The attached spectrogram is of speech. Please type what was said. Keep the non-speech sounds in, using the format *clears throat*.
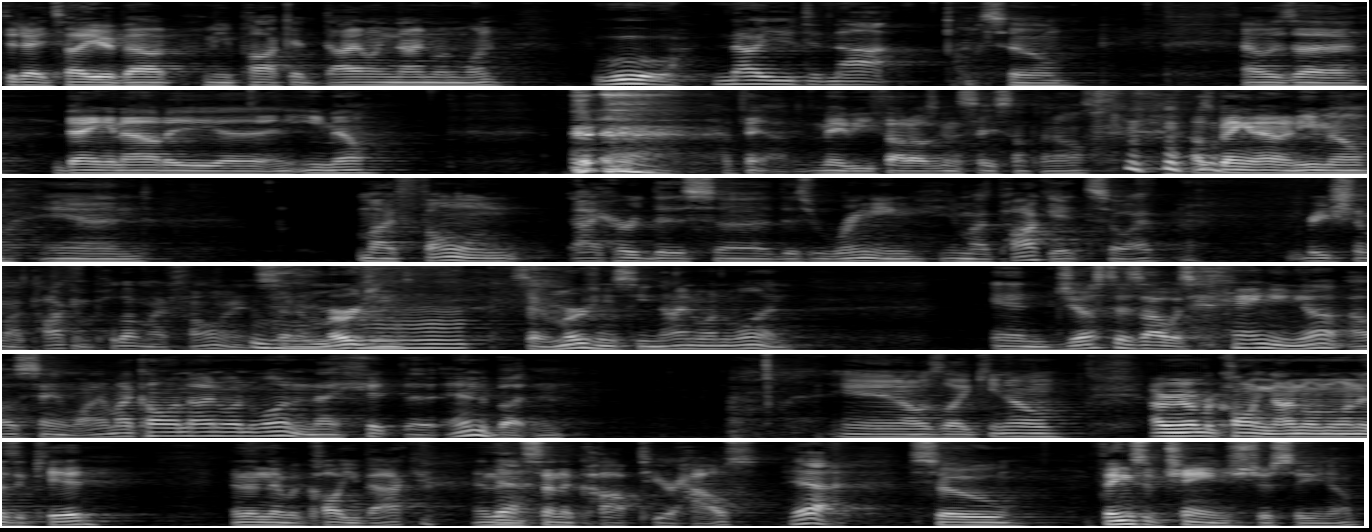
Did I tell you about me pocket dialing 911? Ooh, no, you did not. So I was uh, banging out a uh, an email. *clears throat* I think maybe you thought I was going to say something else. *laughs* I was banging out an email, and my phone. I heard this uh, this ringing in my pocket, so I reached in my pocket and pulled out my phone, and it said *laughs* emergency. Said emergency nine one one. And just as I was hanging up, I was saying, "Why am I calling nine one one?" And I hit the end button, and I was like, you know, I remember calling nine one one as a kid, and then they would call you back, and then Yeah. send a cop to your house. Yeah. So things have changed, just so you know.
